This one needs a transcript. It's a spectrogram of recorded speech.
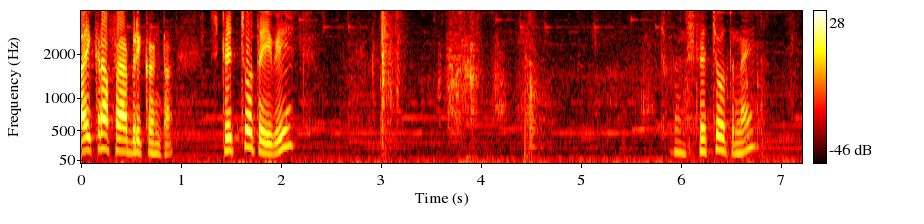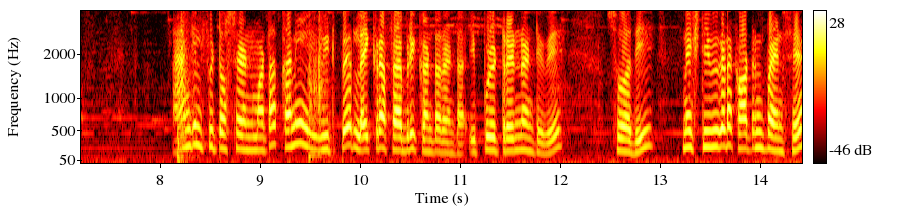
లైక్రా ఫ్యాబ్రిక్ అంట. స్ట్రెచ్ అవుతాయి ఇవి. చూడండి స్ట్రెచ్ అవుతున్నాయి. యాంగిల్ ఫిట్ వస్తాయి అనమాట కానీ వీటి పేరు లైక్రా ఫ్యాబ్రిక్ అంటారంట. ఇప్పుడు ట్రెండ్ అంటే ఇవి. సో అది. నెక్స్ట్ ఇవి కూడా కాటన్ ప్యాంట్సే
